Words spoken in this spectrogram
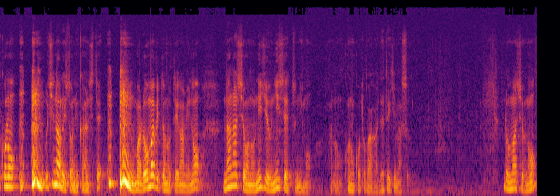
この 内なる人に関して まあ、ローマ人の手紙の7章の22節にもあのこの言葉が出てきます。ローマ書の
